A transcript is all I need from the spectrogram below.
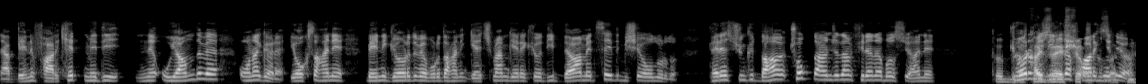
Ya beni fark etmediğine uyandı ve ona göre. Yoksa hani beni gördü ve burada hani geçmem gerekiyor deyip devam etseydi bir şey olurdu. Perez çünkü daha çok daha önceden frene basıyor. Hani Tabii, Görmediğini de fark zaten. ediyor.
